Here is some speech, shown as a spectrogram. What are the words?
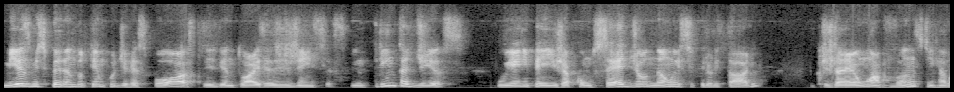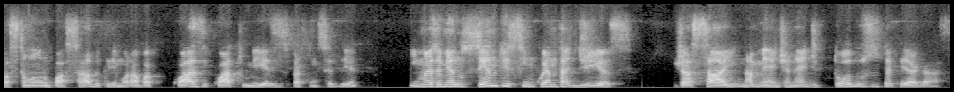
mesmo esperando o tempo de resposta e eventuais exigências, em 30 dias o INPI já concede ou não esse prioritário, que já é um avanço em relação ao ano passado, que demorava quase quatro meses para conceder. Em mais ou menos 150 dias já sai, na média, né, de todos os PPHs,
